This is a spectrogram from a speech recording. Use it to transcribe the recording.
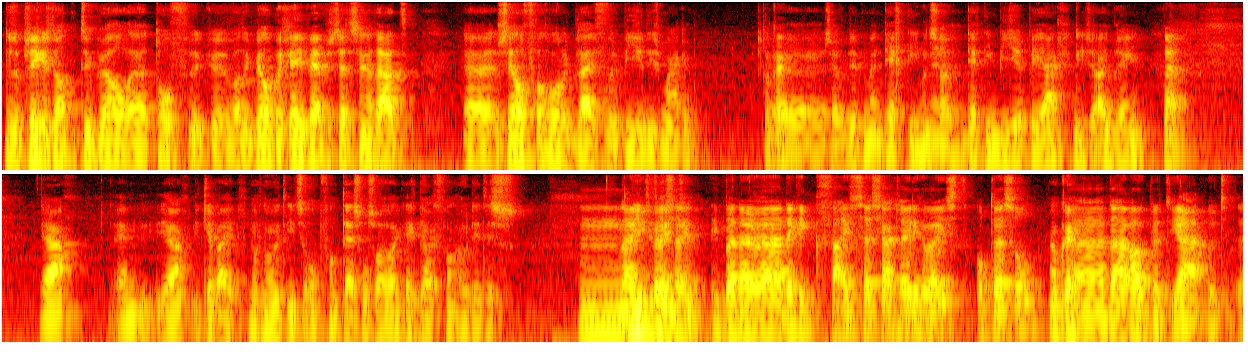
Dus op zich is dat natuurlijk wel tof. Ik, wat ik wel begrepen heb is dat ze inderdaad zelf verantwoordelijk blijven voor de bieren die ze maken. Oké. Ze hebben op dit moment 13, Goed zo. eh, 13 bieren per jaar die ze uitbrengen. Ja. Ja, en ja, ik heb eigenlijk nog nooit iets op van Tessels waar ik echt dacht van, oh, dit is Nee, Niet per se. Ik ben er eh, denk ik vijf, zes jaar geleden geweest op Texel. Oké. Eh, daar ook. Dat, ja, goed. eh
